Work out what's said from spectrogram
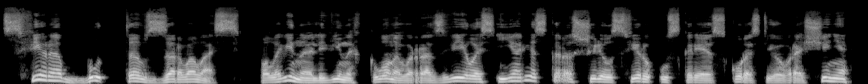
Сфера будто взорвалась. Половина львиных клонов развеялась, и я резко расширил сферу, ускоряя скорость ее вращения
